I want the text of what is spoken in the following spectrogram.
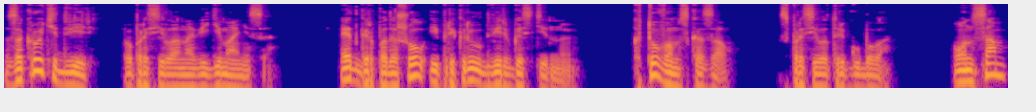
«Закройте дверь», — попросила она Видиманиса. Эдгар подошел и прикрыл дверь в гостиную. «Кто вам сказал?» — спросила Трегубова. «Он сам?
